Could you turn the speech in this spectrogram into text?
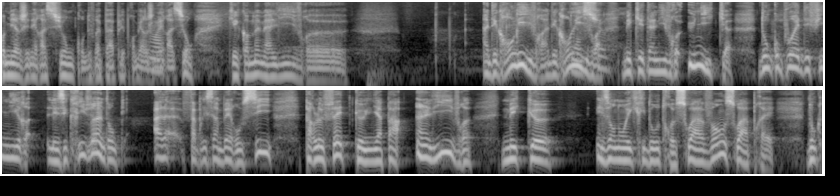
première génération, qu'on ne devrait pas appeler première génération, qui est quand même un livre, euh, un des grands livres, un des grands livres, mais qui est un livre unique. Donc on pourrait définir les écrivains, donc à Fabrice Imbert aussi, par le fait qu'il n'y a pas un livre, mais que ils en ont écrit d'autres, soit avant, soit après. Donc,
